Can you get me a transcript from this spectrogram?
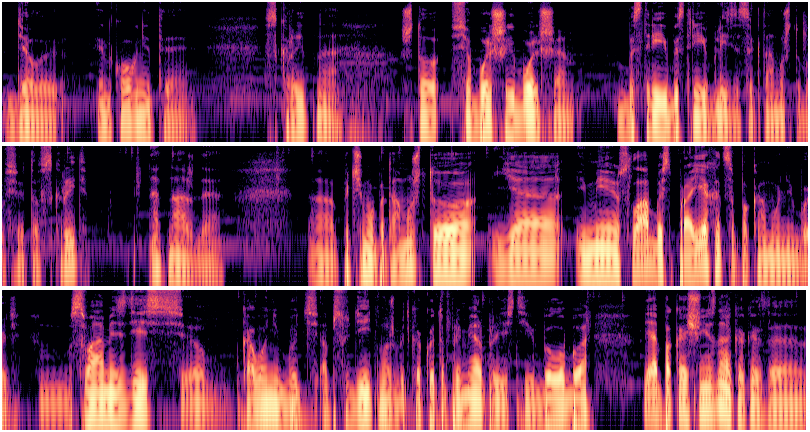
делаю инкогнито, скрытно, что все больше и больше, быстрее и быстрее близится к тому, чтобы все это вскрыть однажды. А, почему? Потому что я имею слабость проехаться по кому-нибудь. С вами здесь э, кого-нибудь обсудить, может быть, какой-то пример привести. Было бы... Я пока еще не знаю, как это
